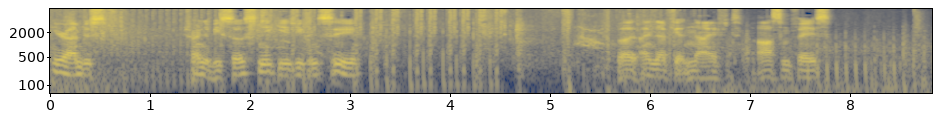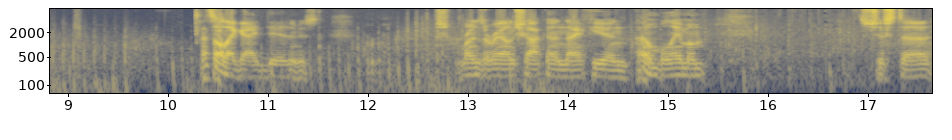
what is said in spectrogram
Here I'm just trying to be so sneaky as you can see. But I end up getting knifed. Awesome face. That's all that guy did. He just runs around, shotgun knife you, and I don't blame him. It's just uh,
